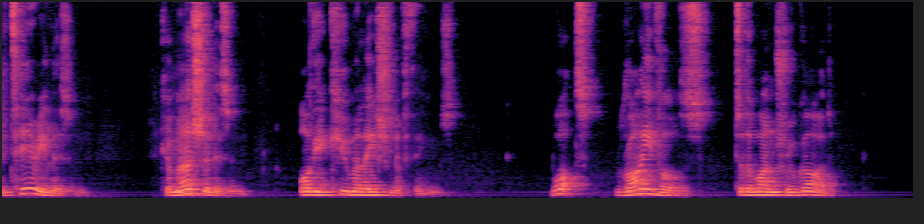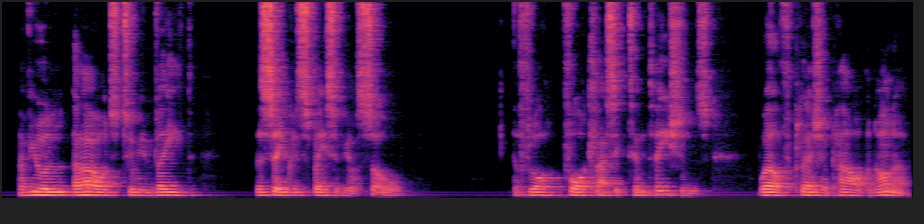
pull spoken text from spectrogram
materialism, commercialism, or the accumulation of things? What rivals to the one true God have you allowed to invade the sacred space of your soul? The four classic temptations wealth, pleasure, power, and honour.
